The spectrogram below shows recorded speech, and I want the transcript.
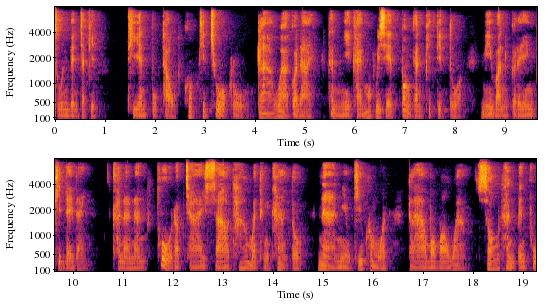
สูรเบญจพิษ เทียนปลูกเถาคบคิดชั่วครู กล่าวว่าก็ได้ ท่านมีไขมกวิเศษป้องกันพิษติดตัว มีวันเกรงพิษใด ๆ ขณะนั้นผู้รับใช้สาวเท้ามาถึงข้างโต๊ะ หน้านิ้วคิ้วขมวด กล่าวเบาๆว่าสองท่านเป็นผู้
